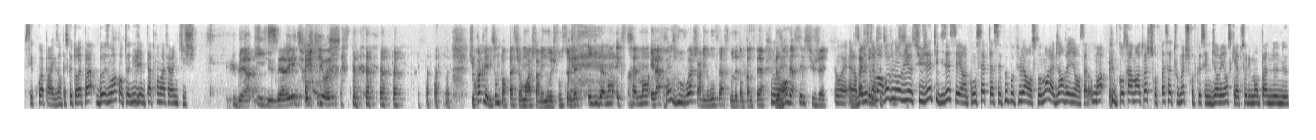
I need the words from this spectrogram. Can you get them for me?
c'est quoi par exemple? Parce que tu n'aurais pas besoin qu'Anthony vienne t'apprendre à faire une quiche? Uber Eats. Uber Eats, Frifty, ouais. je crois que l'émission ne porte pas sur moi, Charline et je trouve ce geste évidemment extrêmement. Et la France vous voit, Charline Roux, faire ce que vous êtes en train de faire, de renverser le sujet. Ouais, alors bah justement, revenons-y au sujet. Tu disais c'est un concept assez peu populaire en ce moment, la bienveillance. Alors moi, contrairement à toi, je trouve pas ça tout much. Je trouve que c'est une bienveillance qui est absolument pas neuneux.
